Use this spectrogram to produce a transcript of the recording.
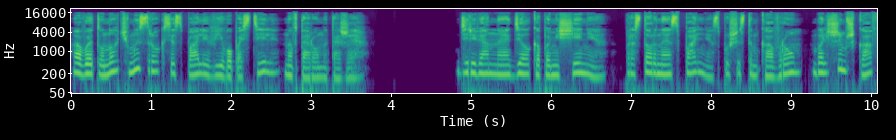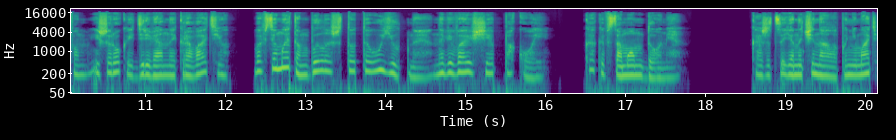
а в эту ночь мы с Рокси спали в его постели на втором этаже. Деревянная отделка помещения, просторная спальня с пушистым ковром, большим шкафом и широкой деревянной кроватью — во всем этом было что-то уютное, навевающее покой, как и в самом доме. Кажется, я начинала понимать,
